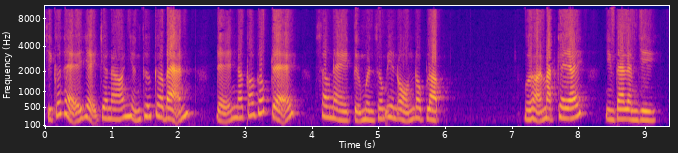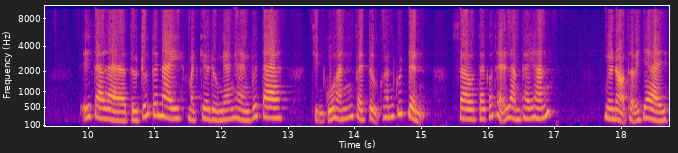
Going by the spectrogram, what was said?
chỉ có thể dạy cho nó những thứ cơ bản, để nó có gốc rễ, sau này tự mình sống yên ổn độc lập. Người hỏi mặt khê ấy, nhìn ta làm gì? Ý ta là từ trước tới nay mặt khê đều ngang hàng với ta, chuyện của hắn phải tự hắn quyết định, sao ta có thể làm thay hắn? Người nọ thở dài,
